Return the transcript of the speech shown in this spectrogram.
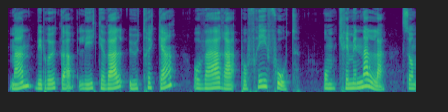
Men vi bruker likevel uttrykket å være på fri fot om kriminelle som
